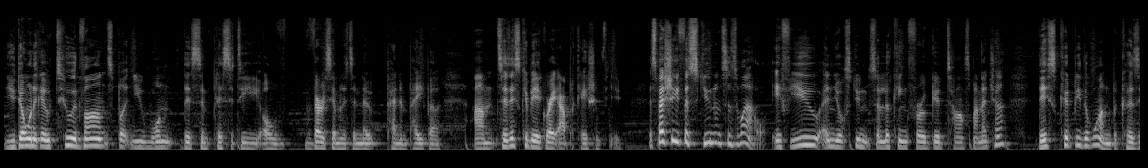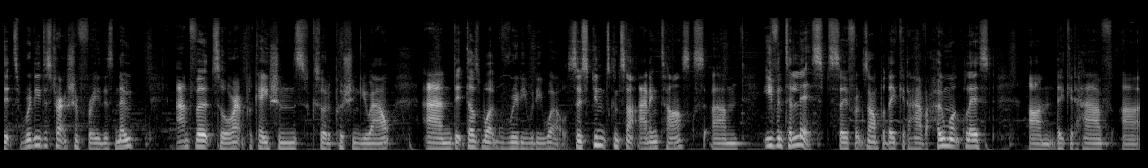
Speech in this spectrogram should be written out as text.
You don't want to go too advanced, but you want this simplicity of very similar to note, pen and paper. Um, so this could be a great application for you, especially for students as well. If you and your students are looking for a good task manager, this could be the one because it's really distraction free. There's no adverts or applications sort of pushing you out and it does work really really well so students can start adding tasks um, even to lists so for example they could have a homework list um, they could have uh,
